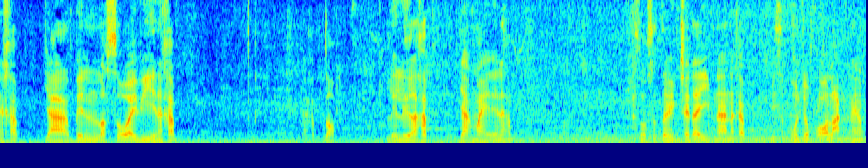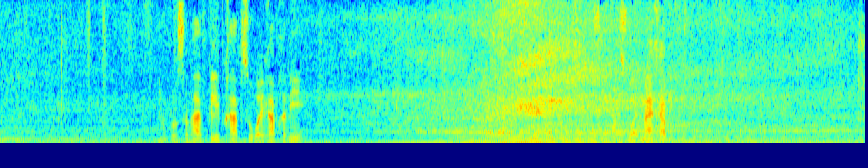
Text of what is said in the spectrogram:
นะครับยางเป็นลอสโซไอวีนะครับนะครับดอกเหลือๆครับยางใหม่เลยนะครับ โซ่สเตอร์ยังใช้ได้อีกนานนะครับ มีสปูลยกล้อหลังนะครับรถสภาพกริบครับสวยครับคันนี้สภาพสวยมากครับโอเค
